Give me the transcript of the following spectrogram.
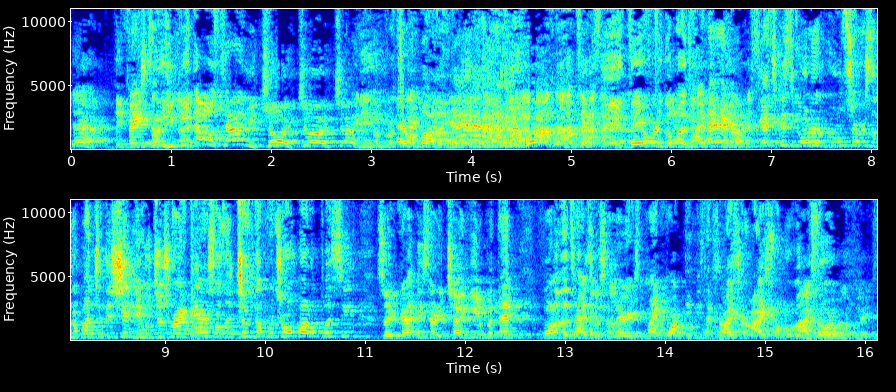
Yeah. He FaceTimed He, me. he like- was telling me, Troy, Troy, Troy. The control Everybody, yeah. they were the ones hyping Hey, it up. that's because he ordered room service and a bunch of this shit, and it was just right there. So I was like, chug the Patron bottle, pussy. So he grabbed it, started chugging it, but then one of the times it was hilarious. Mike walked in, he's like, why is there ice all over the I saw floor? all over the place.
